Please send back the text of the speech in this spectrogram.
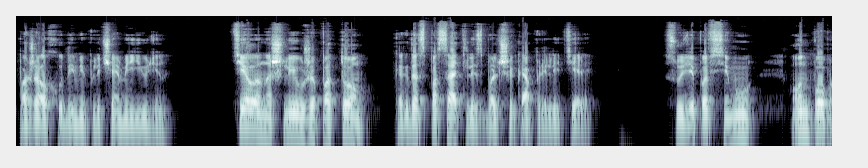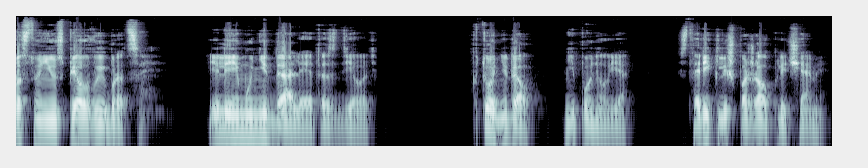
пожал худыми плечами Юдин. Тело нашли уже потом, когда спасатели с большака прилетели. Судя по всему, он попросту не успел выбраться. Или ему не дали это сделать. Кто не дал? Не понял я. Старик лишь пожал плечами.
